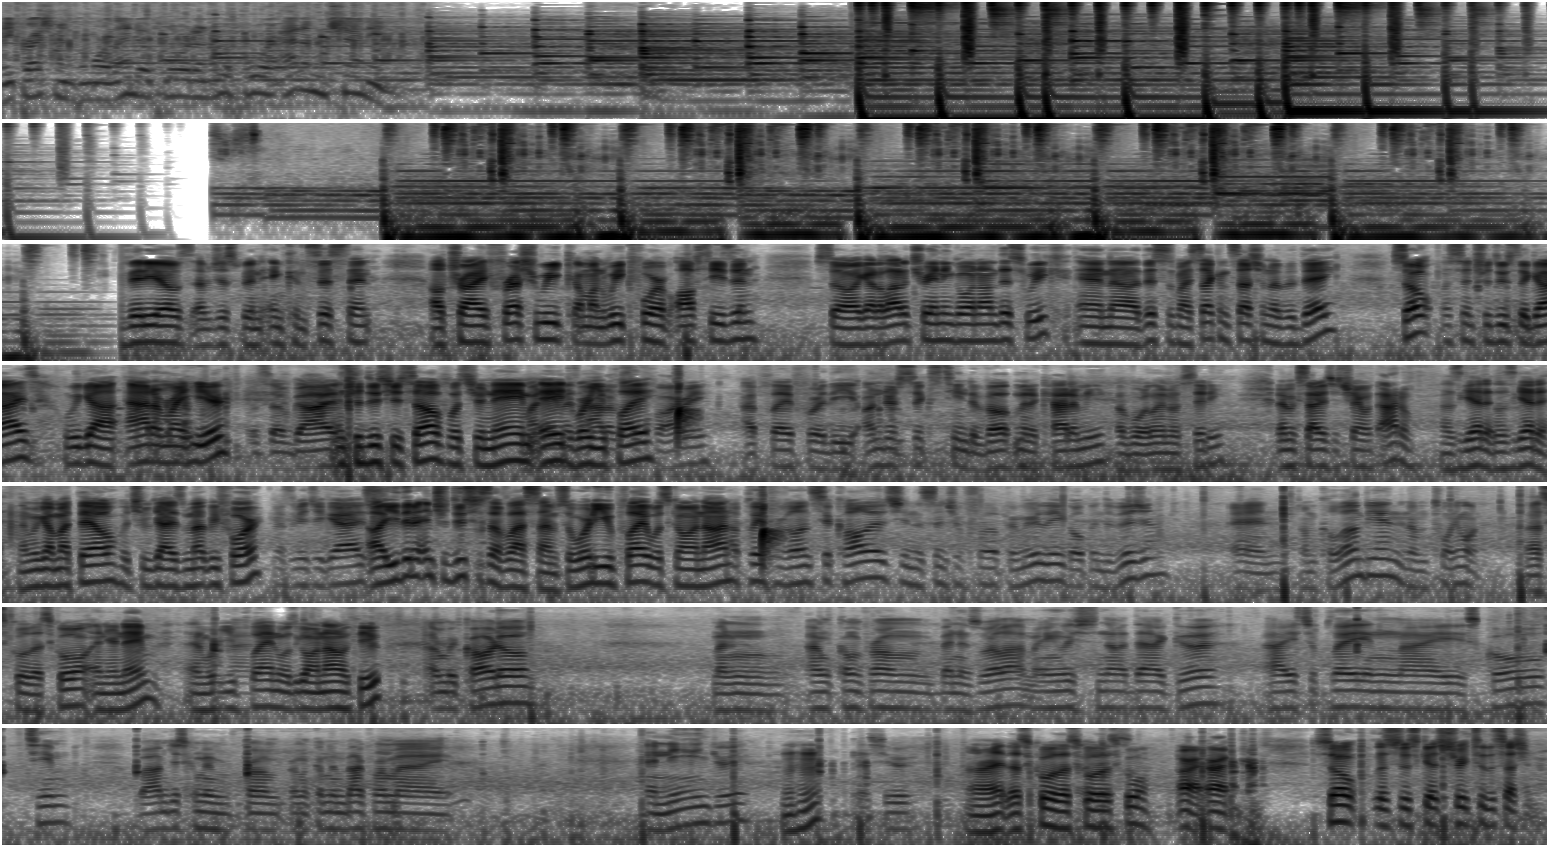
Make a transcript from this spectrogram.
A freshman from Orlando, Florida, number four, Adam Cheney. videos i've just been inconsistent. I'll try fresh week. I'm on week four of off season so i got a lot of training going on this week and uh, this is my second session of the day. So let's introduce the guys. We got adam right here. What's up guys? Introduce yourself. What's your name my age name where Adam you play? Safari. I play for the under 16 development academy of Orlando City and I'm excited to train with Adam. Let's get it let's get it. Then we got Mateo which you guys met before. Nice to meet you guys. uh, you didn't introduce yourself last time so where do you play? What's going on? I played for Valencia College in the Central Florida Premier League Open Division, and I'm Colombian and I'm 21. That's cool that's cool and your name and where you Uh, playing what's going on with you I'm Ricardo. Man, I'm come from Venezuela. My English is not that good. I used to play in my school team, but I'm just coming from, from coming back from my a knee injury. mm-hmm That's it. All right, that's cool. That's cool. That's cool. All right, all right. So let's just get straight to the session.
